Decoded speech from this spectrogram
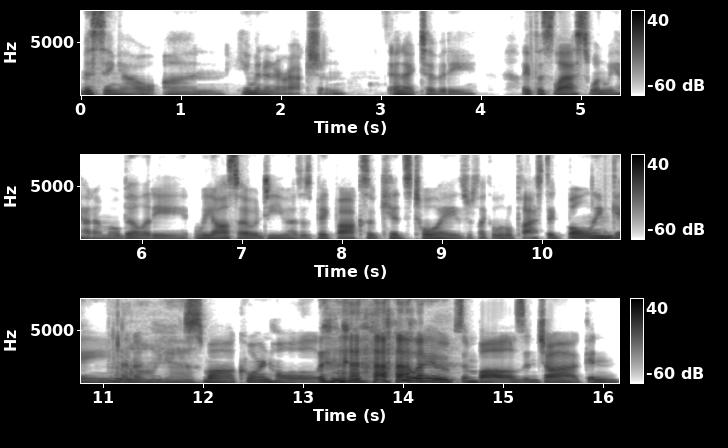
missing out on human interaction and activity. Like this last one we had on mobility, we also DU has this big box of kids' toys. There's like a little plastic bowling game and a Oh, yeah. small cornhole and hula hoops and balls and chalk and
